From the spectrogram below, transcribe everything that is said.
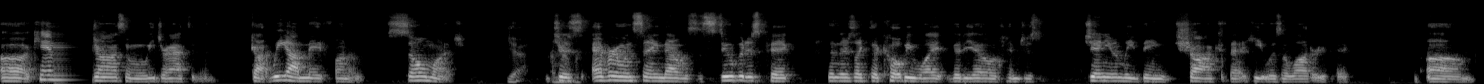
uh, Cam Johnson when we drafted him, God, we got made fun of so much. Yeah, just everyone saying that was the stupidest pick. Then there's like the Coby White video of him just genuinely being shocked that he was a lottery pick. Um,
